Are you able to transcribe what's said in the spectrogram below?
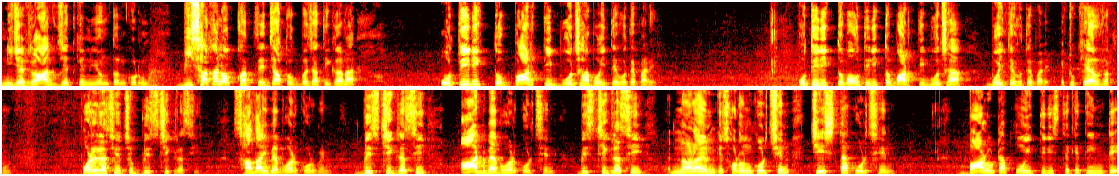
নিজের রাগ জেদকে নিয়ন্ত্রণ করুন। বিশাখা নক্ষত্রের জাতক বা জাতিকারা অতিরিক্ত বাড়তি বোঝা বইতে হতে পারে। অতিরিক্ত বা অতিরিক্ত বাড়তি বোঝা বইতে হতে পারে। একটু খেয়াল রাখুন। পরের রাশি হচ্ছে বৃশ্চিক রাশি। সাদাই ব্যবহার করবেন। বৃশ্চিক রাশি আর্ট ব্যবহার করছেন। বৃশ্চিক রাশি নারায়ণকে স্মরণ করছেন, চেষ্টা করছেন। বারোটা পঁয়ত্রিশ থেকে তিনটে,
